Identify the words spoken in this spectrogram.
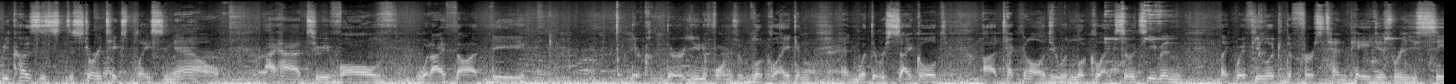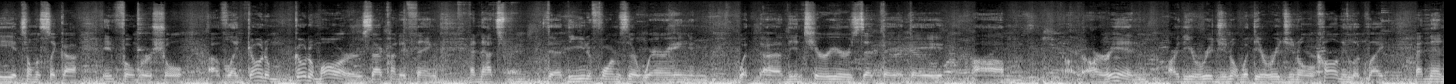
because this, the story takes place now, I had to evolve what I thought the their, their uniforms would look like and, and what the recycled uh, technology would look like. So it's even like if you look at the first 10 pages where you see it's almost like a infomercial of like go to go to Mars, that kind of thing. And that's the, the uniforms they're wearing and what uh, the interiors that they, they um, are in are the original what the original colony looked like, and then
